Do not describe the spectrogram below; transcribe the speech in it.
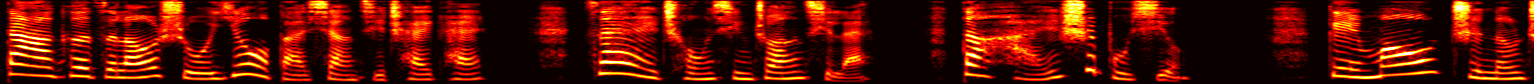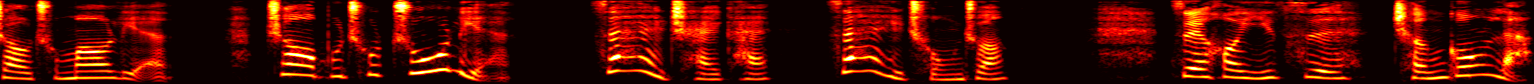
大个子老鼠又把相机拆开，再重新装起来，但还是不行。给猫只能照出猫脸，照不出猪脸。再拆开，再重装。最后一次成功了，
